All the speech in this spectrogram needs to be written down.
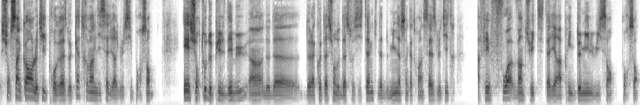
sur 5 ans, le titre progresse de 97,6%. Et surtout, depuis le début hein, de, de, la cotation de Dassault Systèmes, qui date de 1996, le titre a fait x28, c'est-à-dire a pris 2800%.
